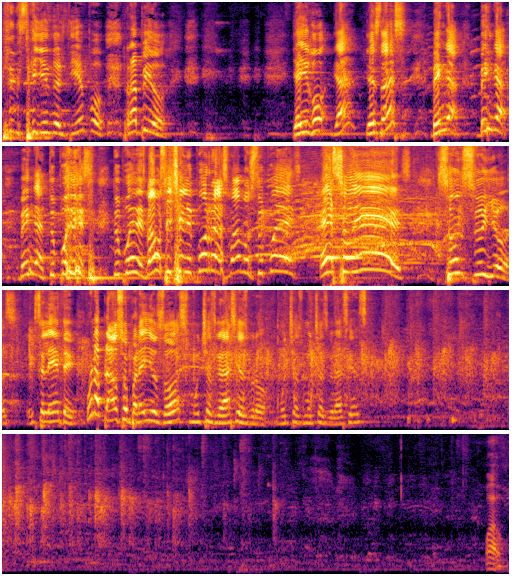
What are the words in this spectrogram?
se está yendo el tiempo, rápido. ¿Ya llegó? ¿Ya? ¿Ya estás? Venga, venga, venga, tú puedes, tú puedes. Vamos, échale porras, vamos, tú puedes. Eso es. Son suyos. Excelente. Un aplauso para ellos dos. Muchas gracias, bro. Muchas, muchas gracias. Wow.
